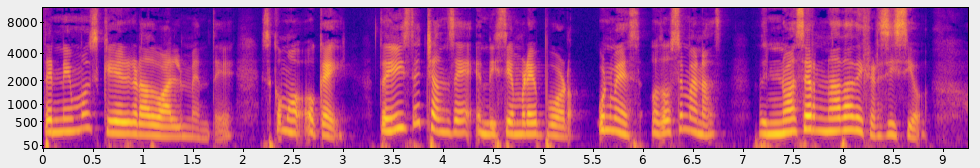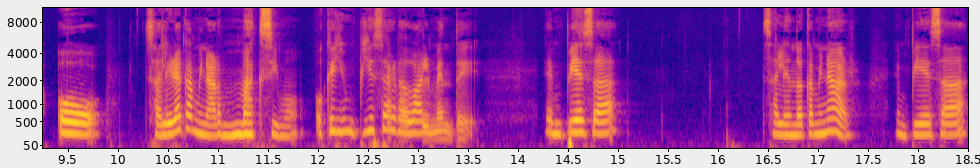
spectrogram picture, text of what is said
tenemos que ir gradualmente. Es como, ok, te diste chance en diciembre por un mes o dos semanas de no hacer nada de ejercicio o salir a caminar máximo. Ok, empieza gradualmente. Empieza saliendo a caminar. Empieza...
